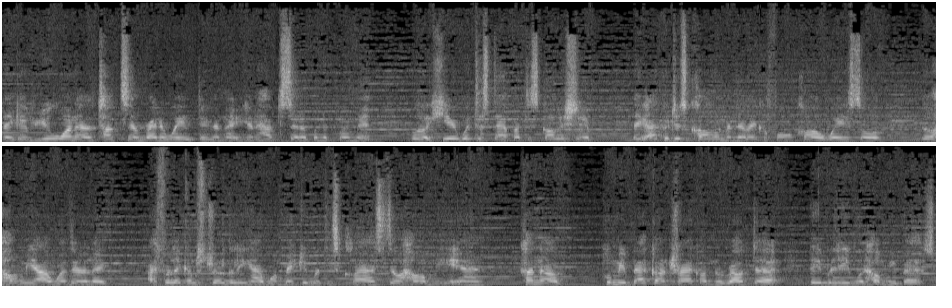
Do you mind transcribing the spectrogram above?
like if you want to talk to them right away, they're gonna you're gonna have to set up an appointment. But here with the staff at the scholarship, like I could just call them and they're like a phone call away. So they'll help me out whether like I feel like I'm struggling, I won't make it with this class. They'll help me and kind of put me back on track on the route that they believe would help me best.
